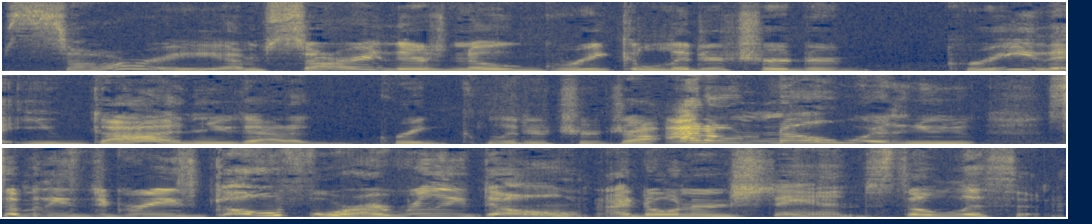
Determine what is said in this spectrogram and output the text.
sorry. I'm sorry there's no Greek literature degree that you got and you got a Greek literature job. I don't know where you some of these degrees go for. I really don't. I don't understand. So listen.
